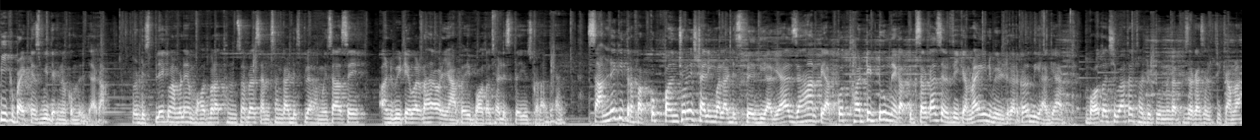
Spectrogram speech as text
पीक ब्राइटनेस भी देखने को मिल जाएगा। तो डिस्प्ले के मामले में बहुत बड़ा थम्सअप है। सैमसंग का डिस्प्ले हमेशा से अनबीटेबल रहा है और यहाँ पर भी बहुत अच्छा डिस्प्ले यूज़ करा गया है। सामने की तरफ़ आपको पंचोल स्टाइलिंग वाला डिस्प्ले दिया गया है, जहाँ पे आपको 32 मेगापिक्सल का सेल्फी कैमरा इनबिल्ट कर कर दिया गया है। बहुत अच्छी बात है 32 मेगापिक्सल का सेल्फी कैमरा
